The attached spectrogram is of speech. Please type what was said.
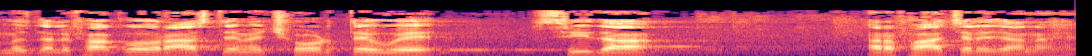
مزدلفہ کو راستے میں چھوڑتے ہوئے سیدھا عرفات چلے جانا ہے۔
